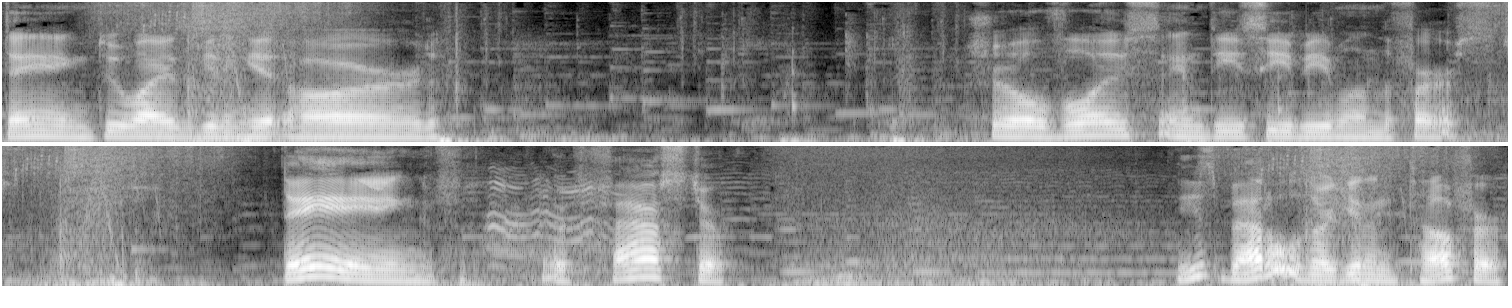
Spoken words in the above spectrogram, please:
Dang, two eyes getting hit hard. Shrill voice and DC beam on the first. Dang, they're faster. These battles are getting tougher.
